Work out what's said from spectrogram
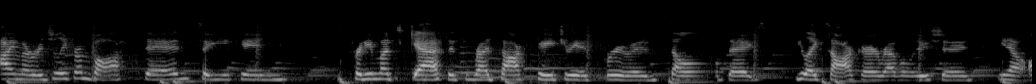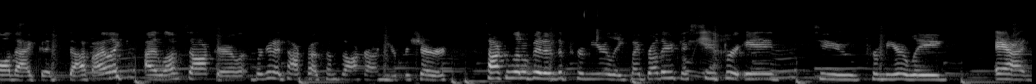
I'm originally from Boston, so you can pretty much guess it's Red Sox, Patriots, Bruins, Celtics. You like soccer, Revolution, you know, all that good stuff. I like, I love soccer. We're gonna talk about some soccer on here for sure. Talk a little bit of the Premier League. My brothers are Oh, yeah. super into Premier League and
